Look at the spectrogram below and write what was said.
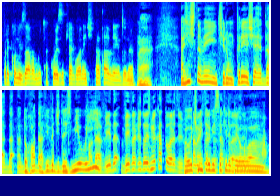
preconizava muita coisa que agora a gente está vendo, né? É. A gente também tirou um trecho é, da, da, do Roda Viva de 2000 e... Roda Viva, Viva de 2014. Foi a última entrevista 2014, que ele deu a,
